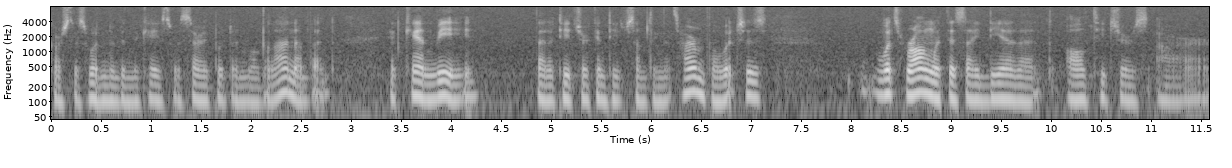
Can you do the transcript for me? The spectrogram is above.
Of course, this wouldn't have been the case with Sariputta and Moggallana, but it can be that a teacher can teach something that's harmful, which is what's wrong with this idea that all teachers are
